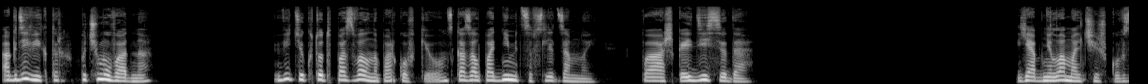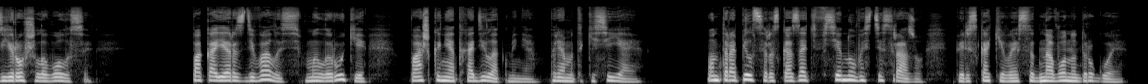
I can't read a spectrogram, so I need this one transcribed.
А где Виктор? Почему вы одна?» Витю кто-то позвал на парковке. Он сказал, поднимется вслед за мной. «Пашка, иди сюда!» Я обняла мальчишку, взъерошила волосы. Пока я раздевалась, мыла руки, Пашка не отходил от меня, прямо-таки сияя. Он торопился рассказать все новости сразу, перескакивая с одного на другое.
